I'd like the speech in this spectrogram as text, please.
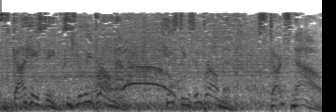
Scott Hastings, Julie Browman. Hastings and Browman starts now.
